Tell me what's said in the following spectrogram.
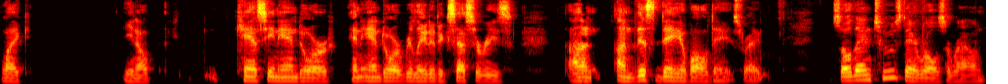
like, you know, Cassian Andor and Andor related accessories on on this day of all days, right? So then Tuesday rolls around,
